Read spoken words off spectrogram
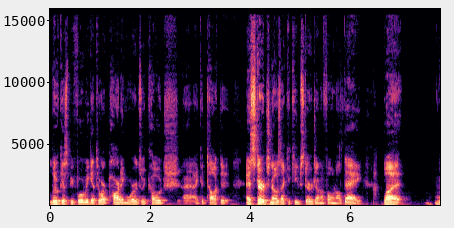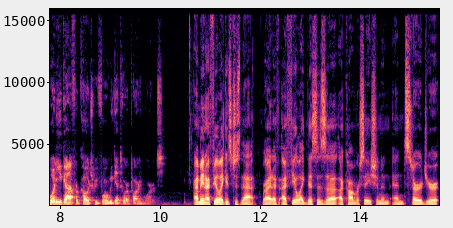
Lucas, before we get to our parting words with Coach, I, I could talk to, as Sturge knows, I could keep Sturge on a phone all day. But what do you got for Coach before we get to our parting words? I mean, I feel like it's just that, right? I, I feel like this is a, a, conversation, and, and Sturge, you're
